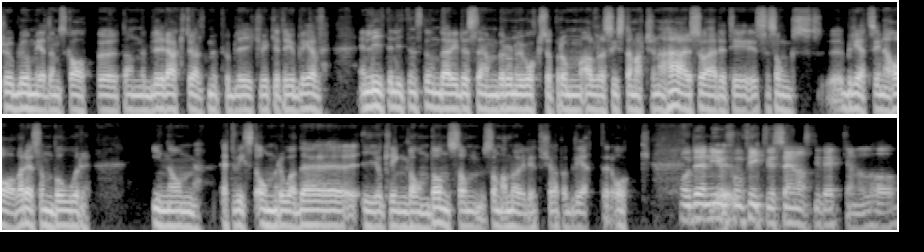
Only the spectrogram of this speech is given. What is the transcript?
True Blue-medlemskap utan det blir aktuellt med publik, vilket det ju blev en liten, liten stund där i december. Och nu också på de allra sista matcherna här så är det till säsongsbiljettsinnehavare som bor inom ett visst område i och kring London som, som har möjlighet att köpa biljetter. Och, och den infon fick vi senast i veckan, eller hur?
